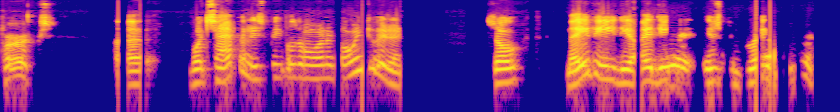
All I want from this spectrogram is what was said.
perks. Uh, what's happened is people don't want to go into it anymore. So maybe the idea is to bring back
